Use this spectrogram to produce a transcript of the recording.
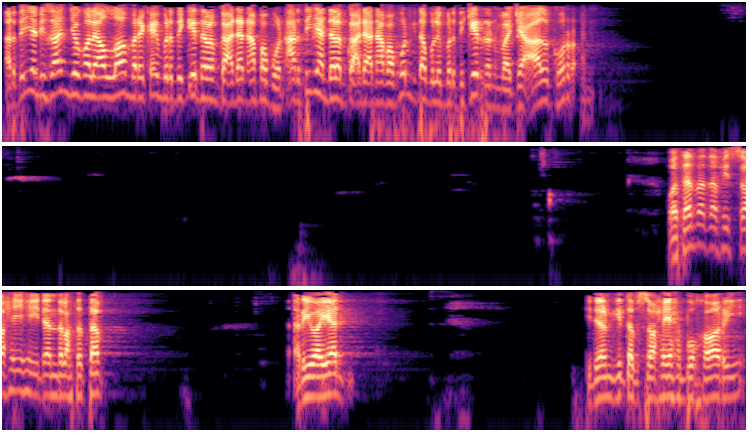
Artinya disanjung oleh Allah mereka yang berzikir dalam keadaan apa pun. Artinya dalam keadaan apa pun kita boleh berzikir dan membaca Al-Quran. Wa thabata fi sahihi dan telah tetap riwayat di dalam kitab Sahih Bukhari.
